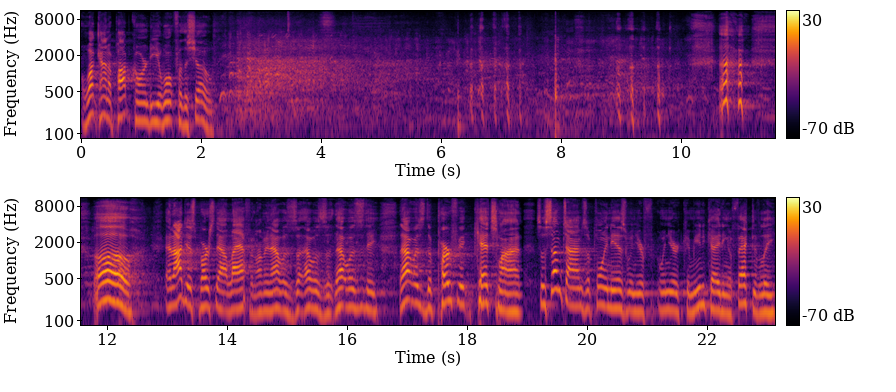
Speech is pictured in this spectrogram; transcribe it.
what kind of popcorn do you want for the show? oh, and I just burst out laughing. I mean, that was that was that was the that was the perfect catch line. So sometimes the point is when you're when you're communicating effectively,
